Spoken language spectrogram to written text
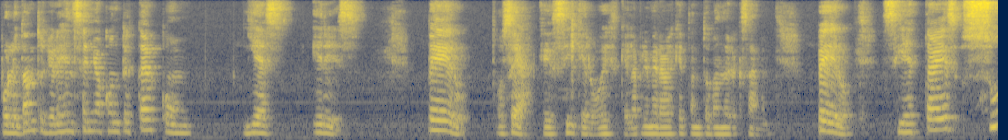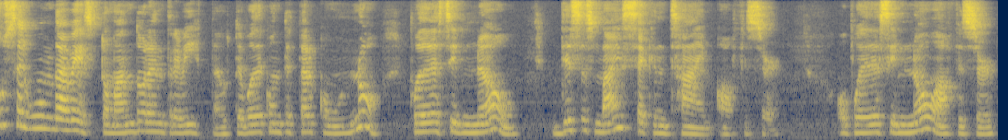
Por lo tanto, yo les enseño a contestar con yes, it is. Pero, o sea, que sí que lo es, que es la primera vez que están tomando el examen. Pero si esta es su segunda vez tomando la entrevista, usted puede contestar con un no. Puede decir no, this is my second time, officer. O puede decir, no, officer,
